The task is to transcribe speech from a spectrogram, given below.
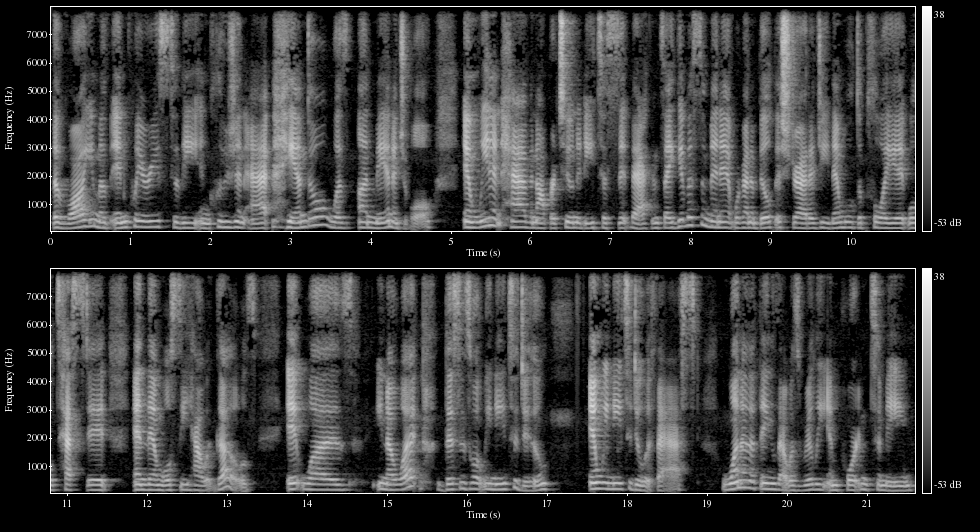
the volume of inquiries to the inclusion at handle was unmanageable. And we didn't have an opportunity to sit back and say, give us a minute. We're going to build this strategy. Then we'll deploy it. We'll test it and then we'll see how it goes. It was, you know what? This is what we need to do and we need to do it fast. One of the things that was really important to me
